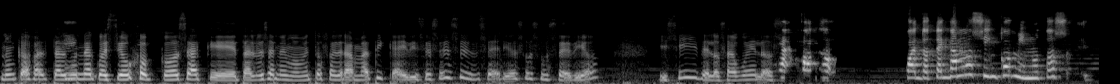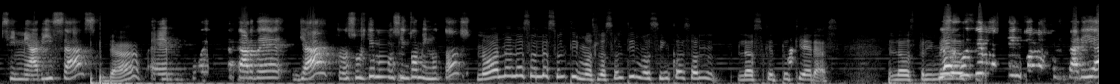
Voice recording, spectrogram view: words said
Nunca falta alguna cuestión jocosa que tal vez en el momento fue dramática y dices, ¿es en serio eso sucedió? Y sí, de los abuelos. Cuando, cuando tengamos cinco minutos, si me avisas, ya. Eh, tratar de, ¿ya? ¿Los últimos cinco minutos? No, no, no son los últimos, los últimos cinco son los que tú quieras. Los primeros. Los últimos cinco nos gustaría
